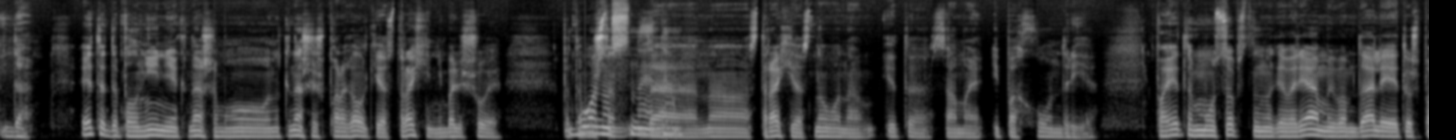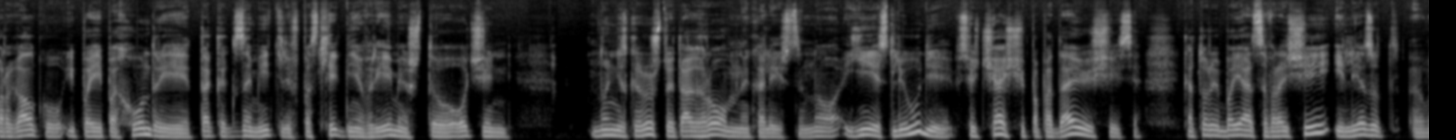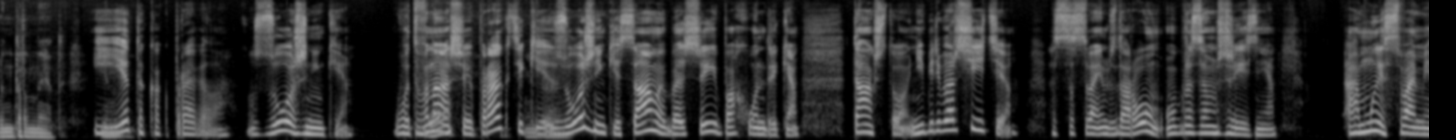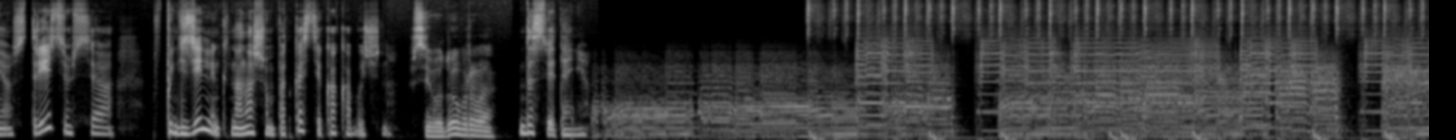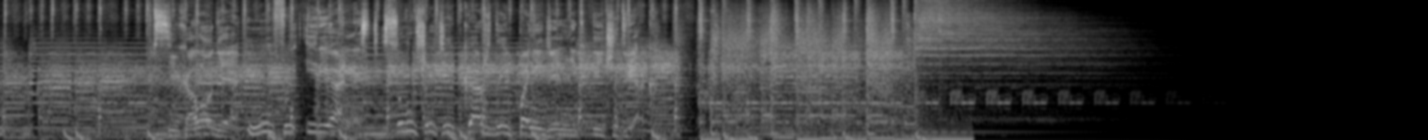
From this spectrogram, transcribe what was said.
Да. Это дополнение к нашему, к нашей шпаргалке о страхе небольшое. Потому Бонусное, что да. на страхе основана эта самая ипохондрия. Поэтому, собственно говоря, мы вам дали эту шпаргалку и по ипохондрии, так как заметили в последнее время, что очень, ну не скажу, что это огромное количество, но есть люди, все чаще попадающиеся, которые боятся врачей и лезут э, в интернет. И И- это, как правило, зожники. Вот в Да? нашей практике Да. зожники самые большие ипохондрики. Так что не переборщите со своим здоровым образом жизни. А мы с вами встретимся в понедельник на нашем подкасте, как обычно. Всего доброго. До свидания. Психология, мифы и реальность. Слушайте каждый понедельник и четверг.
